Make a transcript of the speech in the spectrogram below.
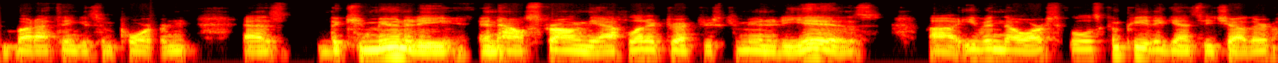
But I think it's important as the community and how strong the athletic directors community is, uh, even though our schools compete against each other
